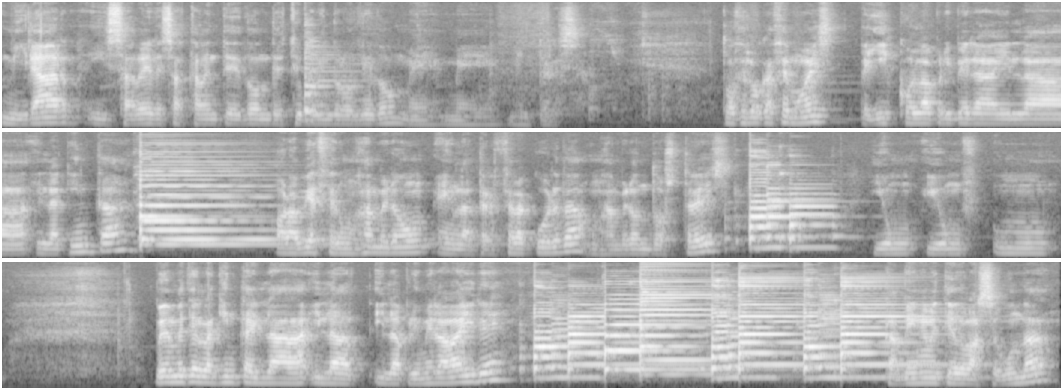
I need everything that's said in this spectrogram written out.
mirar y saber exactamente dónde estoy poniendo los dedos me, interesa. Entonces lo que hacemos es pellizco la primera y la, quinta. Ahora voy a hacer un hammer-on en la tercera cuerda, un hammer-on 2-3 y un, y un, Voy a meter la quinta y la primera al aire. También he metido la segunda.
